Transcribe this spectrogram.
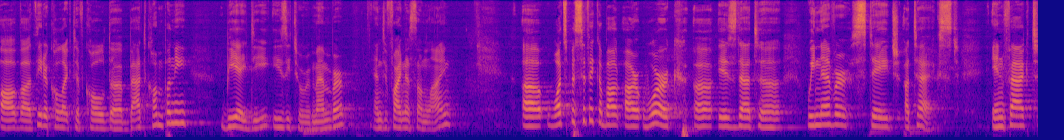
of a theater collective called uh, Bad Company, BAD, easy to remember, and to find us online. Uh, what's specific about our work uh, is that uh, we never stage a text. In fact,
